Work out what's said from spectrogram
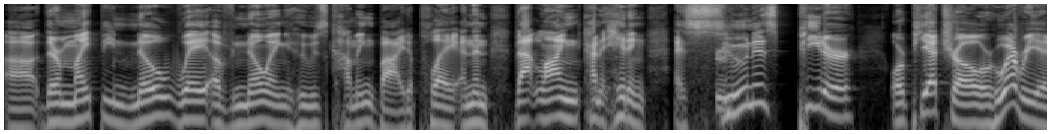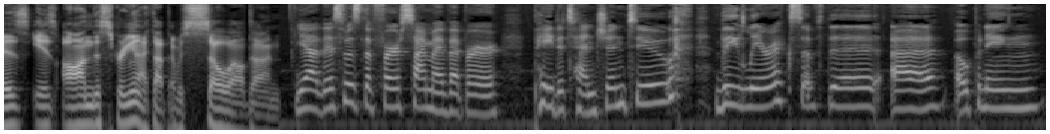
Uh, there might be no way of knowing who's coming by to play, and then that line kind of hitting as soon as Peter or Pietro or whoever he is is on the screen. I thought that was so well done. Yeah, this was the first time I've ever paid attention to the lyrics of the uh, opening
